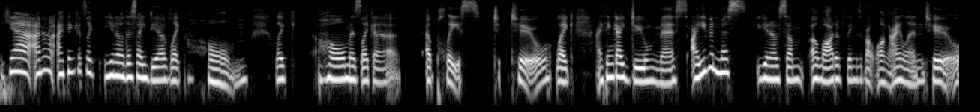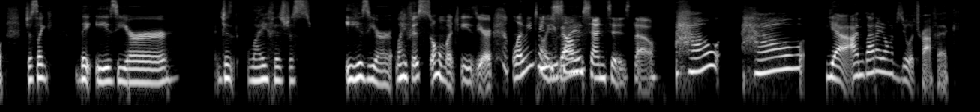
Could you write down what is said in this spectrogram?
Yeah, I don't know. I think it's like, you know, this idea of like home. Like home is like a a place t- too. Like I think I do miss I even miss, you know, some a lot of things about Long Island too. Just like the easier just life is just easier. Life is so much easier. Let me tell In you some senses, though. how how yeah, I'm glad I don't have to deal with traffic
